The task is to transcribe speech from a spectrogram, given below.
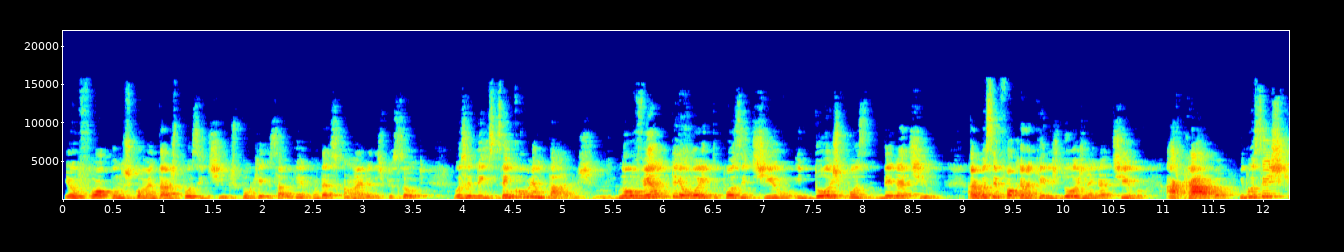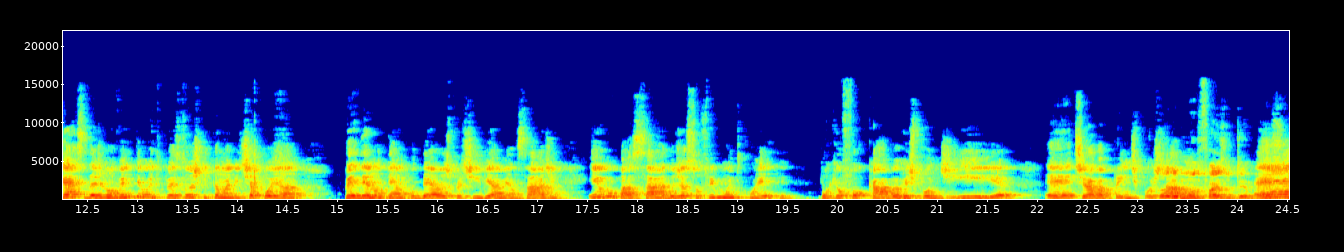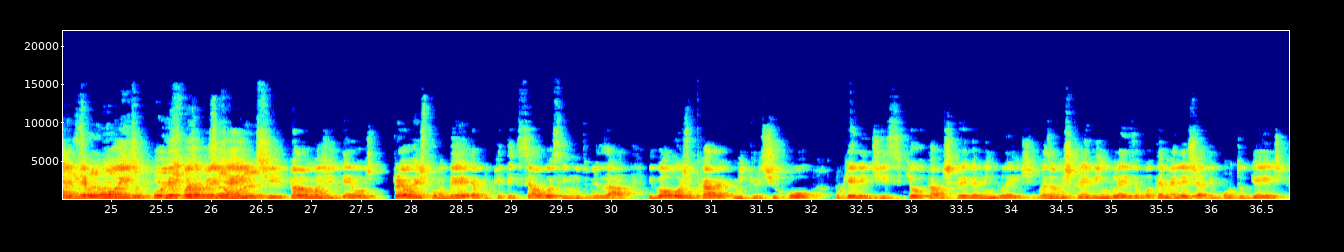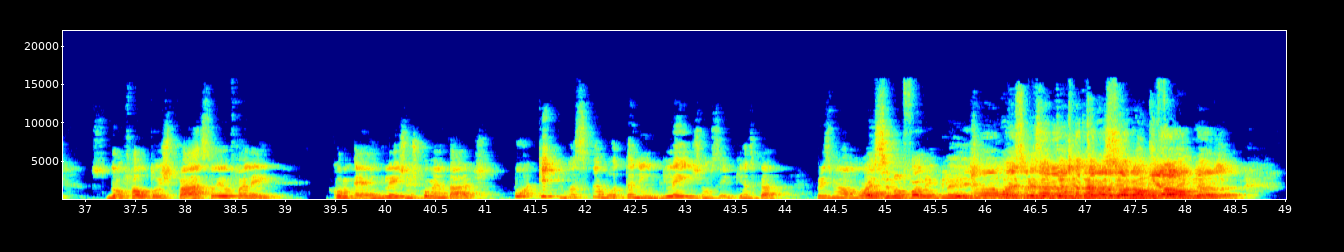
Eu foco nos comentários positivos. Porque sabe o que acontece com a maioria das pessoas? Você tem 100 comentários. Uhum. 98 positivo e 2 posi- negativo. Aí você foca naqueles dois negativos, acaba. E você esquece das 98 pessoas que estão ali te apoiando, perdendo o tempo delas para te enviar mensagem. Eu, no passado, eu já sofri muito com hater. Porque eu focava, eu respondia, é, tirava print, postava. Todo mundo faz um tempo. É, isso. depois, Depois, depois, cara, eu falei, aprende. gente, pelo amor de Deus, pra eu responder é porque tem que ser algo assim muito bizarro. Igual hoje, o cara me criticou porque ele disse que eu tava escrevendo em inglês. Mas eu não escrevi em inglês, eu botei minha legenda em português, não faltou espaço, aí eu falei, com- é, inglês nos comentários. Por que, que você tá botando em inglês? Não sei o que, não sei o que. lá. Por isso, meu amor. Aí se não fala inglês, como um mas, cara, é representante internacional não mundial, fala inglês? cara.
